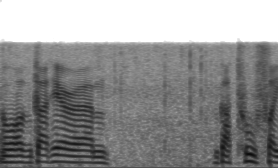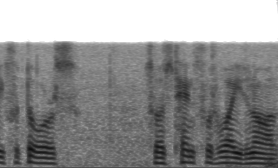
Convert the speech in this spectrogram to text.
Now what we've got here um, we've got two 5 foot doors so it's 10 foot wide and all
